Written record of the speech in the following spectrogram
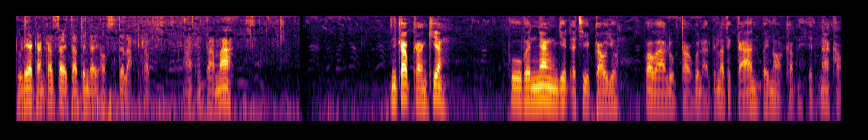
ดูแลการคัดใส่จับจังใดออกสู่ตลาดครับอาตามตามมานี่ครับข้างเคียง ผู้เพิ่นยั่งยึดอาชีพเก่าอยู่เพราะว่าลูกเต่าเพิ่นอาจเป็นราชการไปนอกครับเห็ดหน้าเขา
